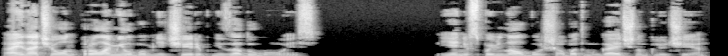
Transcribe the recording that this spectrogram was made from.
А иначе он проломил бы мне череп, не задумываясь. Я не вспоминал больше об этом гаечном ключе.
